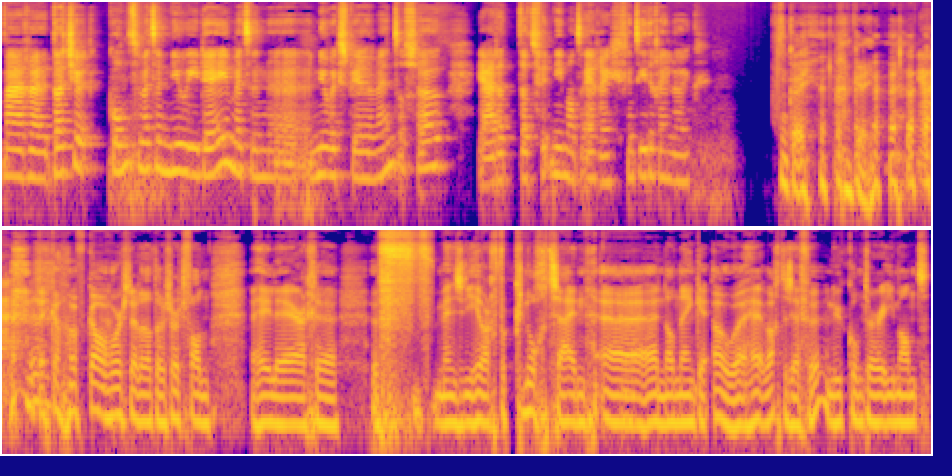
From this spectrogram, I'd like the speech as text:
Maar eh, dat je komt met een nieuw idee, met een, eh, nieuw experiment of zo, ja, dat, dat vindt niemand erg. Vindt iedereen leuk. Oké. Oké. Ja. ik kan, me- kan me voorstellen dat er een soort van hele erg eh, mensen die heel erg verknocht zijn eh, en dan denken, oh, eh, hè, wacht eens even, nu komt er iemand.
